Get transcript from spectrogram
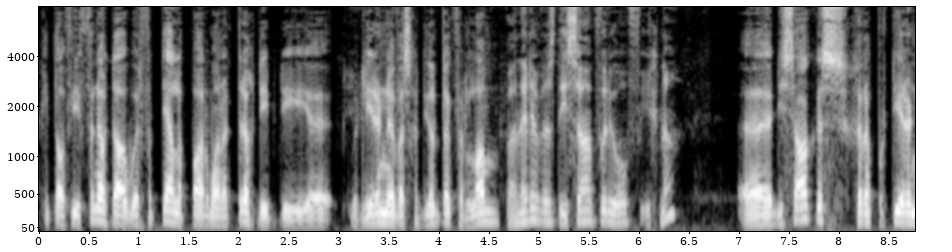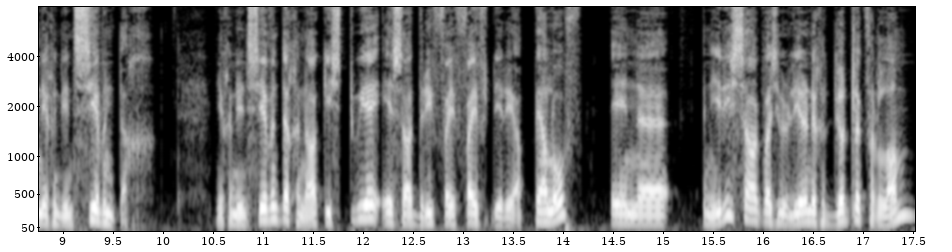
Ek het al vir vinnig daaroor vertel 'n paar maande terug die die uh, oorledene was gedeeltelik verlam. Wanneer was die saak voor die hof, Ignas? Uh die saak is gerapporteer in 1970. 1970 en hakies 2 SA 355 deur die Appelhof en uh in hierdie saak was die oorledene gedeeltelik verlam.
